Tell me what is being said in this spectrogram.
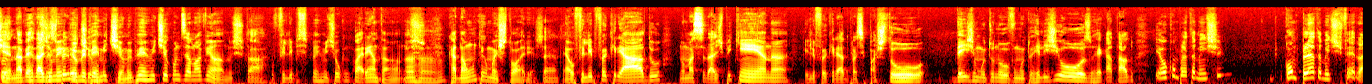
pessoas- na verdade, eu me, eu me permiti. Eu me permiti com 19 anos. Tá. O Felipe se permitiu com 40 anos. Aham. Cada um tem uma história. Certo. É, o Felipe foi criado numa cidade pequena, ele foi criado para ser pastor, desde muito novo, muito religioso, recatado. Eu completamente completamente difere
